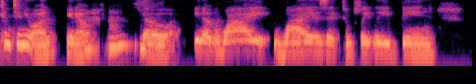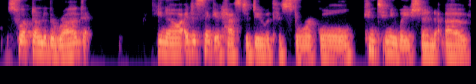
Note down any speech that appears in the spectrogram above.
Continue on. You know, mm-hmm. so you know why why is it completely being swept under the rug? You know, I just think it has to do with historical continuation of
